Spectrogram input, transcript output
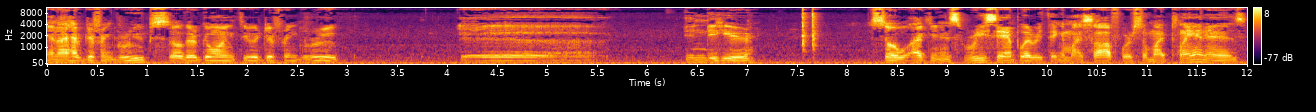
And I have different groups, so they're going through a different group uh, into here. So I can resample everything in my software. So my plan is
